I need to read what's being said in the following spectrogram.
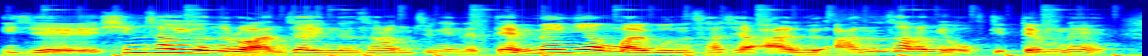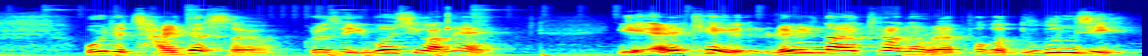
이제 심사위원으로 앉아있는 사람 중에는 댄매니악 말고는 사실 알, 아는 사람이 없기 때문에 오히려 잘 됐어요. 그래서 이번 시간에 이 LK Lil Knight라는 래퍼가 누군지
